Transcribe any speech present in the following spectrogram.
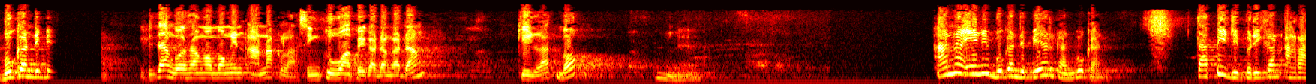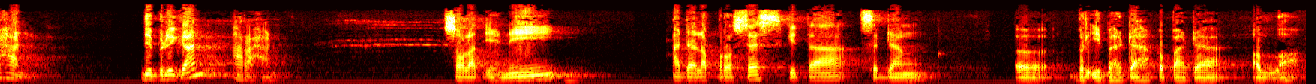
Bukan di kita nggak usah ngomongin anak lah, sing tua be kadang-kadang kilat, bok. Ya. Anak ini bukan dibiarkan, bukan. Tapi diberikan arahan. Diberikan arahan. Salat ini adalah proses kita sedang uh, beribadah kepada Allah.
